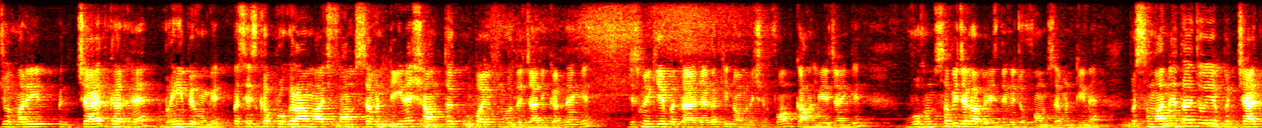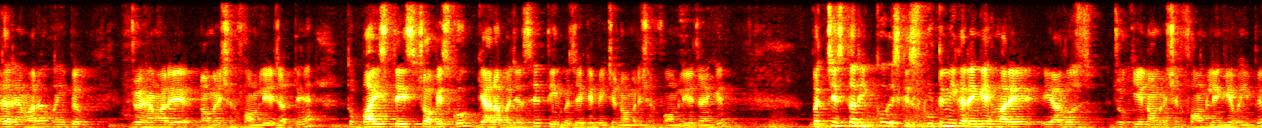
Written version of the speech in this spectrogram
जो हमारी पंचायत घर है, वहीं पे होंगे। वैसे इसका प्रोग्राम आज फॉर्म 17 है। शाम तक उपायुक्त महोदय जारी कर देंगे, जिसमें कि ये बताया जाएगा कि नॉमिनेशन फॉर्म कहाँ लिए जाएँगे। वो हम सभी जगह भेज देंगे जो फॉर्म 17 है। पर सामान्यतः जो ये पंचायत घर है हमारा, वहीं पे जो है हमारे नॉमिनेशन फॉर्म लिए जाते हैं। तो 22 23 24 को 11 बजे से 3 बजे के बीच नॉमिनेशन फॉर्म लिए जाएँगे। 25 तारीख को इसकी स्क्रूटनी करेंगे हमारे ए जो कि ये नॉमिनेशन फॉर्म लेंगे वहीं पे।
